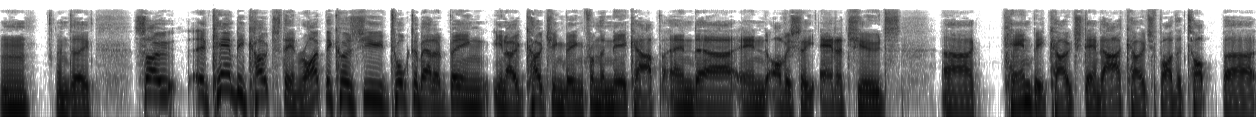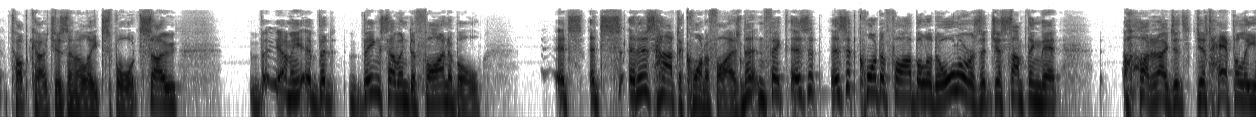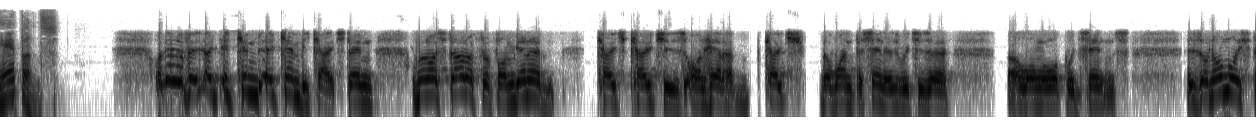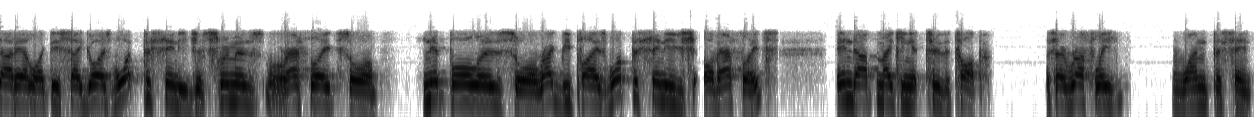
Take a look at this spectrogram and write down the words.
Mm, indeed. So it can be coached then, right? Because you talked about it being, you know, coaching being from the neck up, and uh, and obviously attitudes uh, can be coached and are coached by the top uh, top coaches in elite sports. So, I mean, but being so indefinable, it's it's it is hard to quantify, isn't it? In fact, is it is it quantifiable at all, or is it just something that I don't know, just just happily happens? I don't know if it, it can it can be coached. And when I start off, if I'm going to coach coaches on how to coach the one percenters, which is a, a long awkward sentence, is I normally start out like this: say, guys, what percentage of swimmers or athletes or netballers or rugby players, what percentage of athletes end up making it to the top? So roughly one percent.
